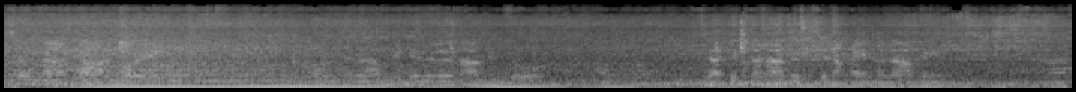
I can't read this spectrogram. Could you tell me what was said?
isang naka-ano rin. Napunta namin, dinala namin doon. Opo. Hinatid na namin, sinakay na namin. Ah,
